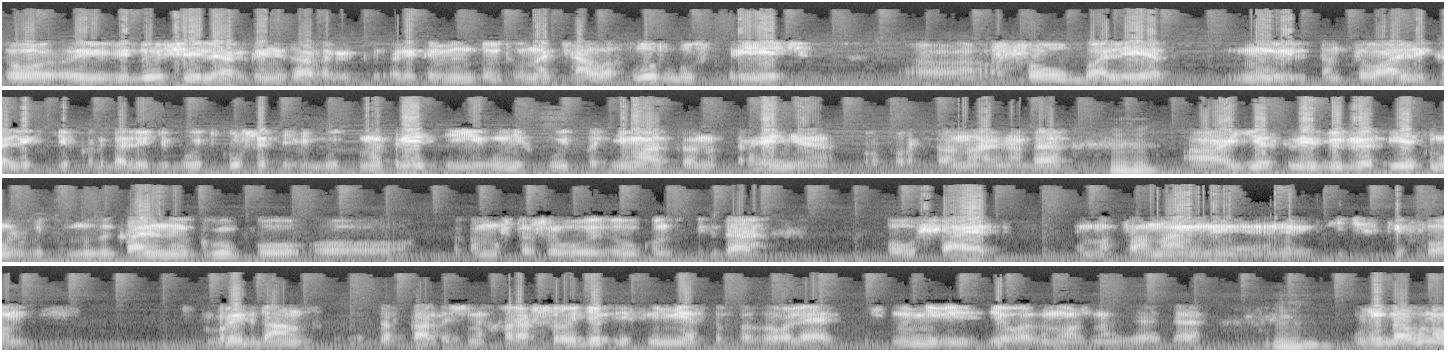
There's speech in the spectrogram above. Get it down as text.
то ведущий или организатор рекомендует в начало службу встреч, э, шоу-балет, ну или танцевальный коллектив, когда люди будут кушать, или будут смотреть, и у них будет подниматься настроение пропорционально, да. Uh-huh. А если бюджет есть, может быть, музыкальную группу, о, потому что живой звук, он всегда повышает эмоциональный энергетический фон. Брейкданс достаточно хорошо идет, если место позволяет. Ну, не везде возможно взять, да. Mm-hmm. Уже давно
